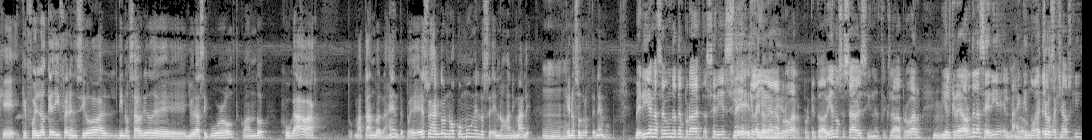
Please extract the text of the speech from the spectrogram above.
que, que fue lo que diferenció al dinosaurio de Jurassic World cuando jugaba matando a la gente. Pues eso es algo no común en los, en los animales que nosotros tenemos. ¿Verías la segunda temporada de esta serie si Sí, es que la sí la llegan a probar? Porque todavía no se sabe si Netflix la va a probar. Y el creador de la serie, el maje que no es de los Wachowski.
